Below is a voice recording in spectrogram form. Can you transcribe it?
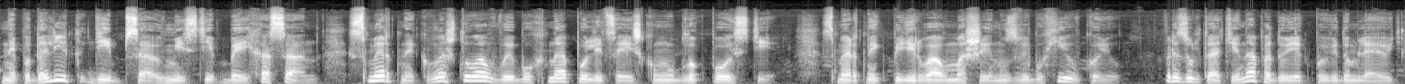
Неподалік Дібса в місті Бейхасан смертник влаштував вибух на поліцейському блокпості. Смертник підірвав машину з вибухівкою. В результаті нападу, як повідомляють,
